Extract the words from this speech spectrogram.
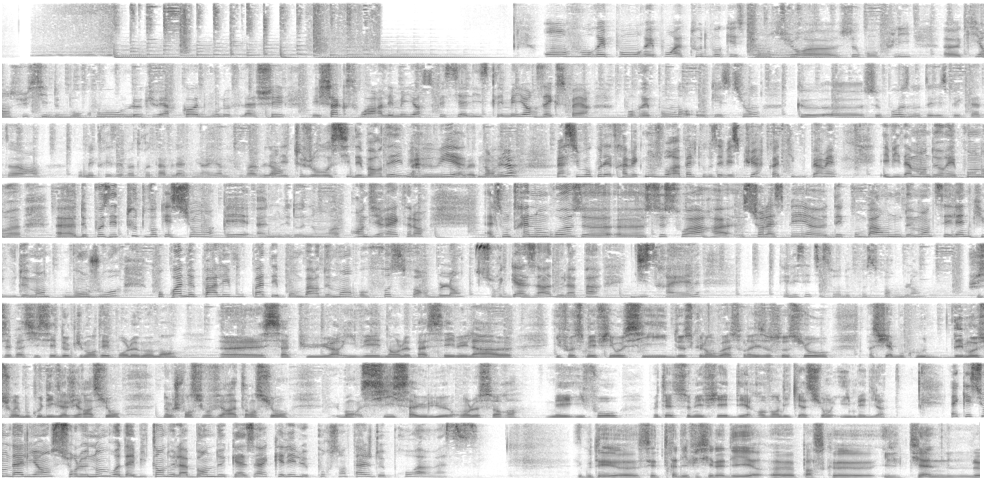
On vous répond, on répond à toutes vos questions sur euh, ce conflit euh, qui en suscite beaucoup. Le QR code, vous le flashez. Et chaque soir, les meilleurs spécialistes, les meilleurs experts pour répondre aux questions que euh, se posent nos téléspectateurs. Vous maîtrisez votre tablette, Myriam, tout va bien Elle est toujours aussi débordée, mais oui, oui. Ah bah, tant mieux. Merci beaucoup d'être avec nous. Je vous rappelle que vous avez ce QR code qui vous permet évidemment de répondre, de poser toutes vos questions et nous les donnons en direct. Alors, elles sont très nombreuses euh, euh, ce soir. Sur l'aspect euh, des combats, on nous demande, c'est Hélène qui vous demande, bonjour, pourquoi ne parlez-vous pas des bombardements au phosphore blanc sur Gaza de la part d'Israël? Quelle est cette histoire de phosphore blanc? Je ne sais pas si c'est documenté pour le moment. ça a pu arriver dans le passé, mais là, il faut se méfier aussi de ce que l'on voit sur les réseaux sociaux, parce qu'il y a beaucoup d'émotions et beaucoup d'exagération. Donc je pense qu'il faut faire attention. Bon, si ça a eu lieu, on le saura mais il faut peut-être se méfier des revendications immédiates. La question d'alliance sur le nombre d'habitants de la bande de Gaza, quel est le pourcentage de pro-Hamas? Écoutez, euh, c'est très difficile à dire euh, parce qu'ils tiennent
